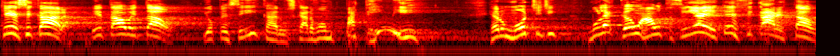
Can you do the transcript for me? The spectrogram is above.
quem é esse cara? E tal, e tal. E eu pensei, cara, os caras vão bater em mim. Era um monte de molecão alto assim, e aí, quem é esse cara e tal?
